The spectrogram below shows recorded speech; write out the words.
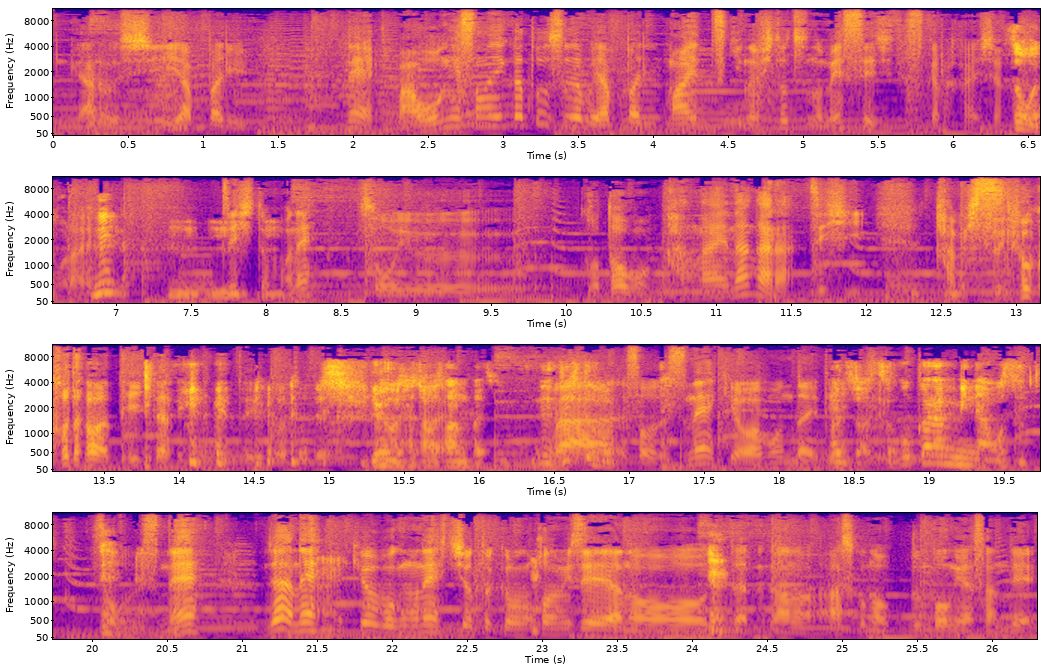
になるし、やっぱり、ね、まあ大げさな言い方をすれば、やっぱり毎月の一つのメッセージですから、会社からもらえるね。うんうんぜひともね、そういうことも考えながら、ぜひ、紙質にもこだわっていただきたいということで。世の社長さんたちにですね、まあ、、そうですね。今日は問題提起まそこから見直すと。そうですね。じゃあね、はい今日僕もね、ちょっと今日この店、あのーだあの、あそこの文房具屋さんで、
